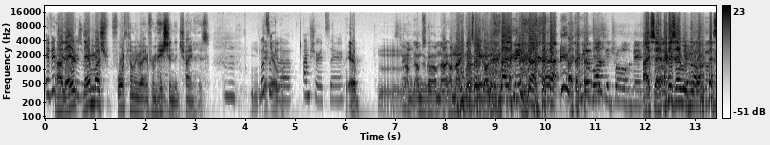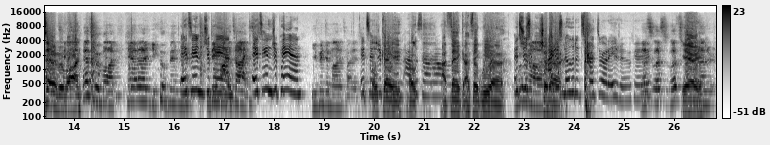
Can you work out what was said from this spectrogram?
If it's Uh, in they're Israel, they're much forthcoming about information than China is. Let's Yeah, look it up. I'm sure it's there. air- mm, I'm, I'm just gonna I'm not I'm not even gonna speak on that. we have lost control of the baseball. I said- I said we move on. I said we move on. Let's move on. Hannah, you've been It's in Japan. demonetized. It's in Japan. You've been demonetized. It's in Okay, Japan. I oh, was not wrong. I think I think we uh it's just. on. Should, I uh, just know that it's spread throughout Asia. Okay. Let's let's let's Yeah. under,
